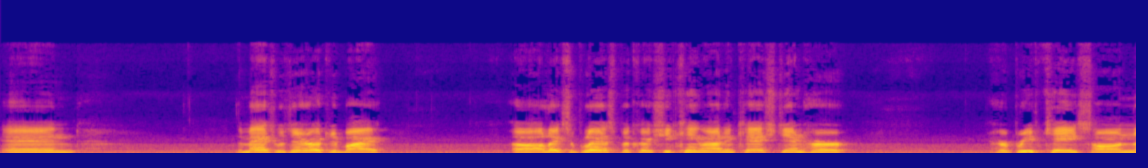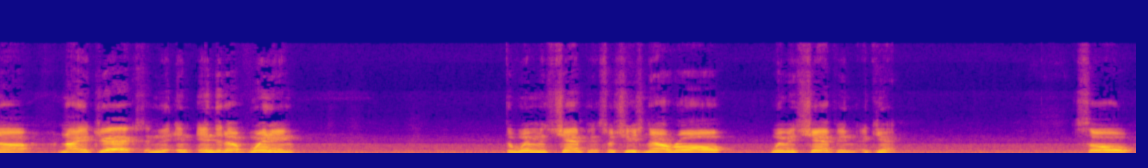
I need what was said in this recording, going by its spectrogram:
And the match was interrupted by uh, Alexa Bliss because she came out and cashed in her her briefcase on uh, Nia Jax and ended up winning the women's champion. So she's now Raw women's champion again. So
